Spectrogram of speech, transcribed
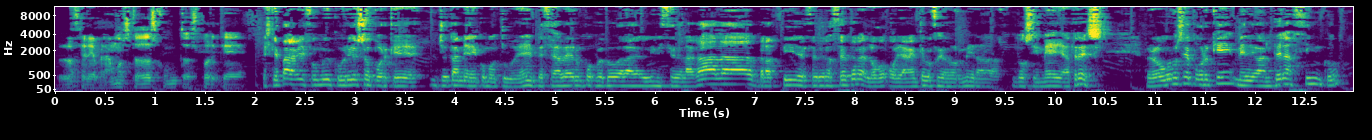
lo celebramos todos juntos porque... Es que para mí fue muy curioso porque yo también, como tú, ¿eh? empecé a ver un poco todo el inicio de la gala, Brad Pitt, etcétera, etcétera, y luego obviamente me fui a dormir a las dos y media, tres. Pero luego no sé por qué me levanté a las cinco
